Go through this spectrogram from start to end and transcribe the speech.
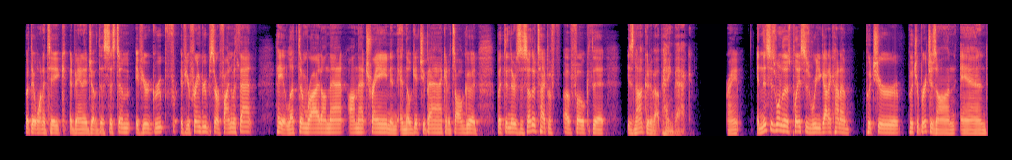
but they want to take advantage of the system. If your group, if your friend groups are fine with that, hey, let them ride on that on that train and, and they'll get you back and it's all good. But then there's this other type of, of folk that is not good about paying back. Right. And this is one of those places where you got to kind of put your put your britches on and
